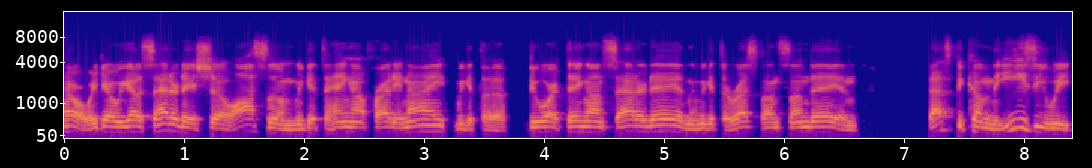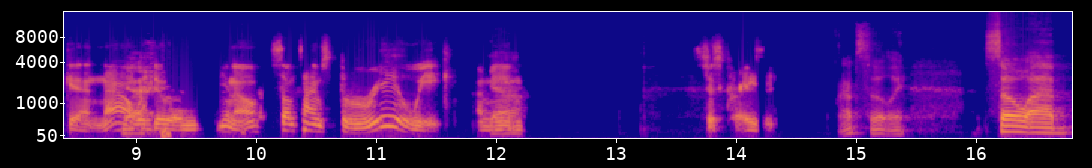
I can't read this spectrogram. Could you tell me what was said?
oh, we got we got a Saturday show. Awesome. We get to hang out Friday night. We get to do our thing on Saturday, and then we get to rest on Sunday. And that's become the easy weekend. Now yeah. we're doing, you know, sometimes three a week. I mean, yeah. it's just crazy. Absolutely. So, uh,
